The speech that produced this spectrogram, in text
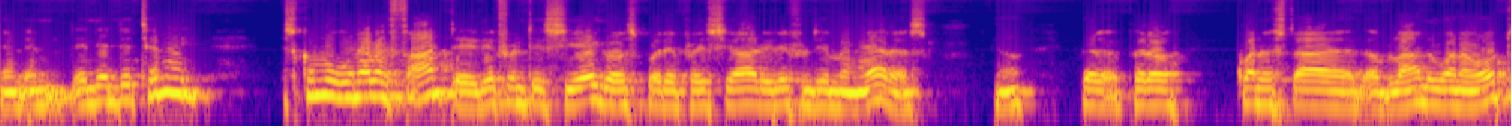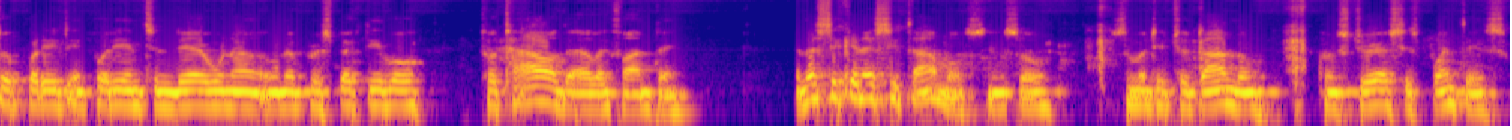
And, and, and, tiene, es como un elefante, diferentes ciegos pueden apreciar de diferentes maneras, ¿no? Pero, cuando está hablando uno a otro puede, puede entender una, una perspectiva total del elefante. Y es lo que necesitamos, eso, estamos tratando de construir esos puentes.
